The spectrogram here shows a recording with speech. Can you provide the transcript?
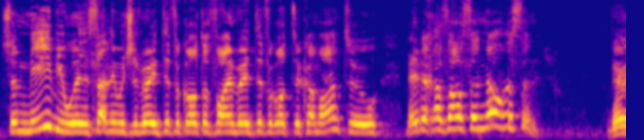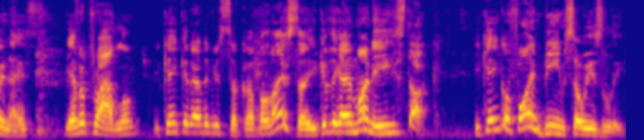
So maybe with something which is very difficult to find, very difficult to come onto, maybe Chazal said, no, listen, very nice. You have a problem. You can't get out of your sukkah. But Maisa, you give the guy money, he's stuck. He can't go find beams so easily.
